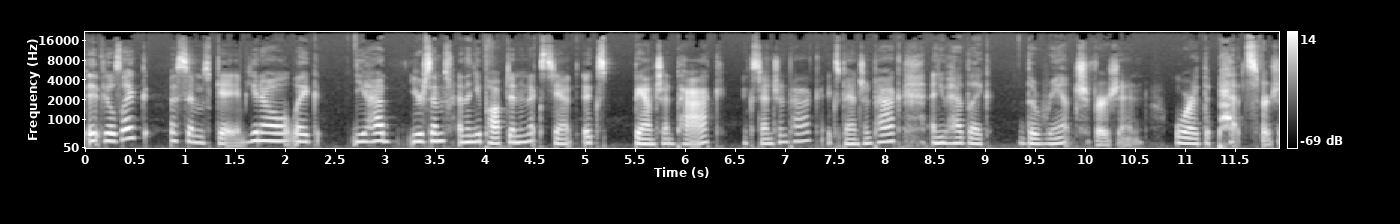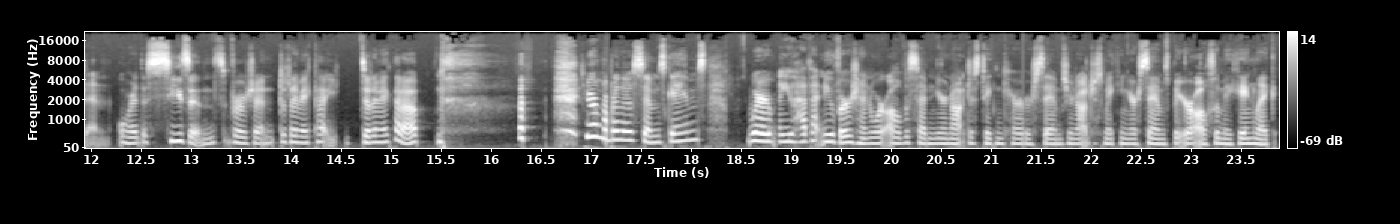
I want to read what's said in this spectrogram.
it feels like a Sims game. You know, like you had your Sims and then you popped in an extant expansion pack, extension pack, expansion pack, and you had like the ranch version or the pets version or the seasons version. Did I make that did I make that up? you remember those Sims games where you have that new version where all of a sudden you're not just taking care of your Sims, you're not just making your Sims, but you're also making like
